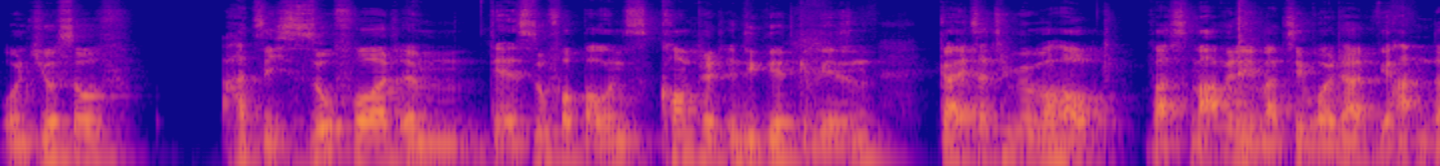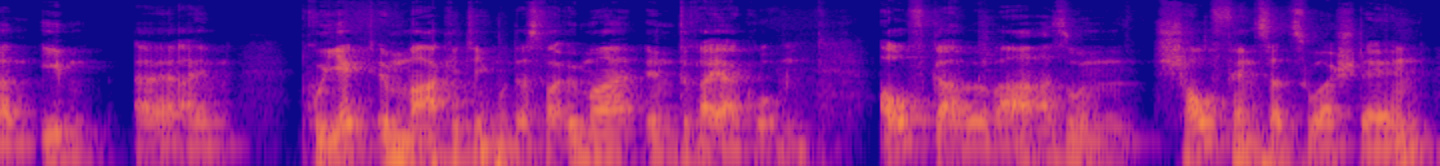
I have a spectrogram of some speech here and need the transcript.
und Yusuf hat sich sofort, ähm, der ist sofort bei uns komplett integriert gewesen. Geilster Typ überhaupt, was Marvin eben erzählen wollte, hat, wir hatten dann eben äh, ein Projekt im Marketing und das war immer in Dreiergruppen. Aufgabe war, so ein Schaufenster zu erstellen,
